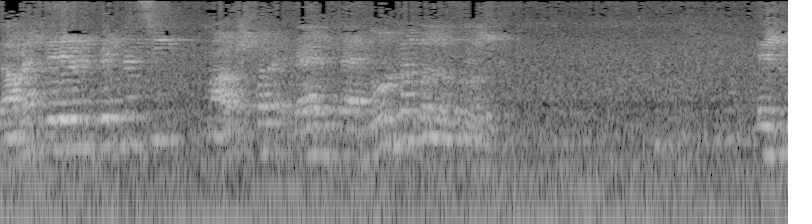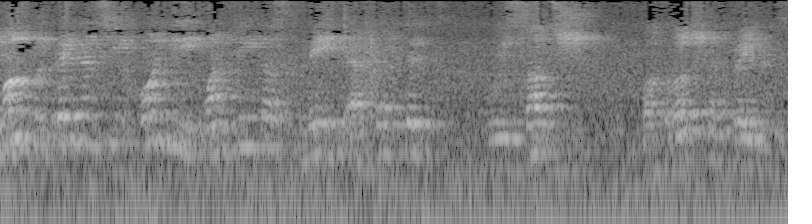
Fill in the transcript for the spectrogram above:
لو عملت viable pregnancy ما أعرفش الفرق ده ده normal ولا In multiple pregnancy, only one fetus may be affected with such pathological pregnancy.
